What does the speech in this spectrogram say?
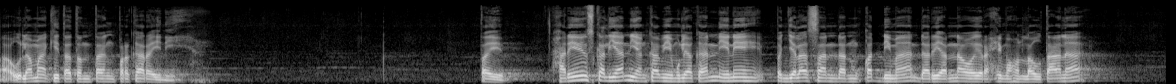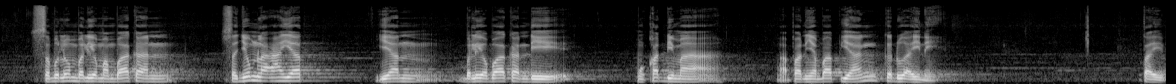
uh, ulama kita tentang perkara ini. Taib. Hadirin sekalian yang kami muliakan, ini penjelasan dan mukaddimah dari An-Nawawi rahimahullahu taala sebelum beliau membawakan sejumlah ayat yang beliau bawakan di mukaddimah apa bab yang kedua ini. Taib.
